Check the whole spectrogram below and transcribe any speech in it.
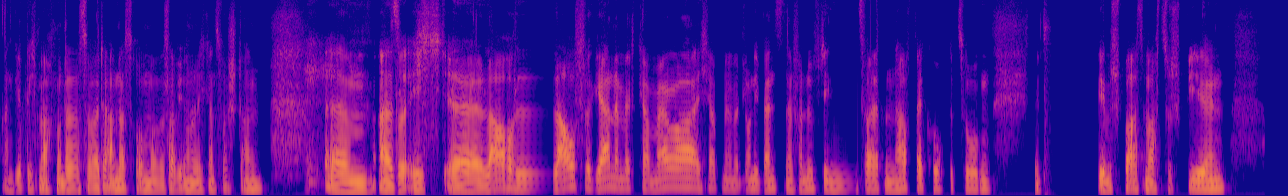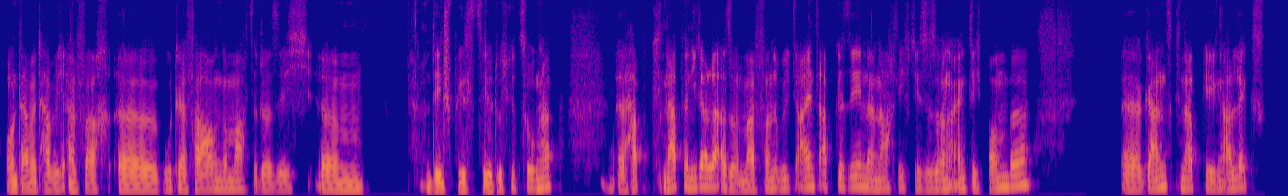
angeblich macht man das heute andersrum, aber das habe ich auch noch nicht ganz verstanden. Ähm, also ich äh, lau laufe gerne mit Camara. Ich habe mir mit Lonnie Benson einen vernünftigen zweiten Halfback hochgezogen, mit dem Spaß macht zu spielen. Und damit habe ich einfach äh, gute Erfahrungen gemacht, sodass ich ähm, den Spielstil durchgezogen habe. Äh, habe knappe Niederlage, also mal von Week 1 abgesehen, danach lief die Saison eigentlich Bombe. Äh, ganz knapp gegen Alex,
